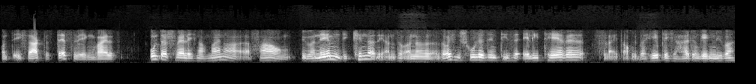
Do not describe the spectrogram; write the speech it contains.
Und ich sage das deswegen, weil unterschwellig nach meiner Erfahrung übernehmen die Kinder, die an so einer solchen Schule sind, diese elitäre, vielleicht auch überhebliche Haltung gegenüber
